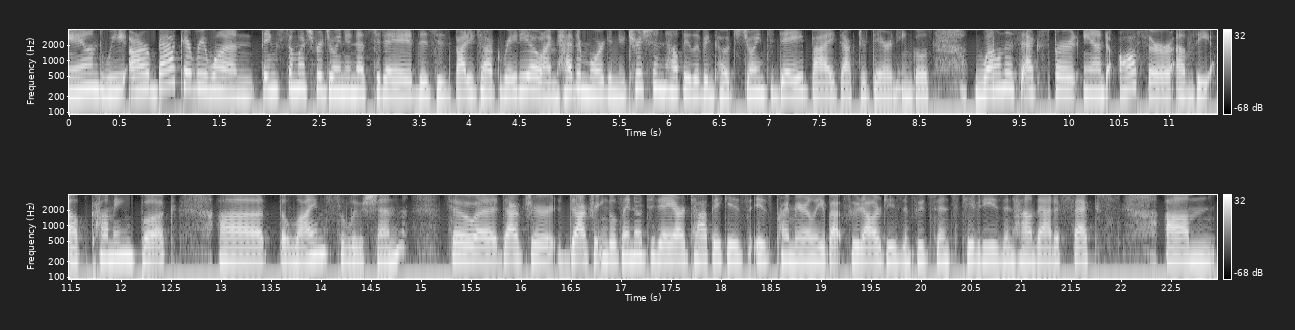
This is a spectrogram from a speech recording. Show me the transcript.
And we are back, everyone. Thanks so much for joining us today. This is Body Talk Radio. I'm Heather Morgan, nutrition, healthy living coach, joined today by Dr. Darin Ingels, wellness expert and author of the upcoming book, uh, The Lyme Solution. So, uh, Dr. Dr. Ingels, I know today our topic is is primarily about food allergies and food sensitivities and how that affects um,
